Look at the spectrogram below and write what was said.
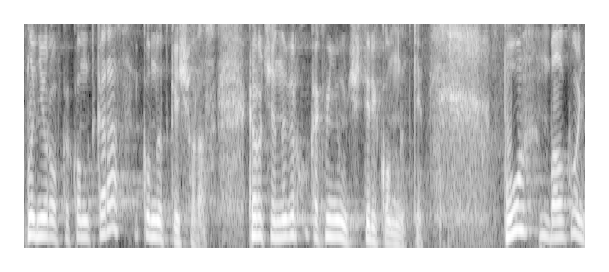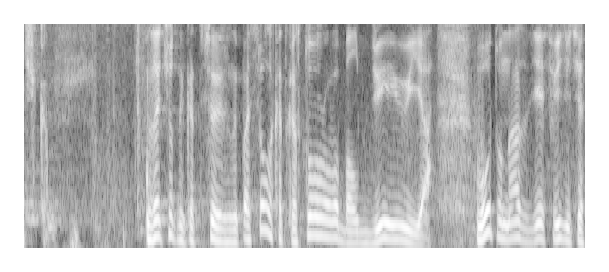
планировка комнатка раз и комнатка еще раз. Короче, наверху как минимум 4 комнатки. По балкончикам. Зачетный коттеджный поселок, от которого балдею я. Вот у нас здесь, видите,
